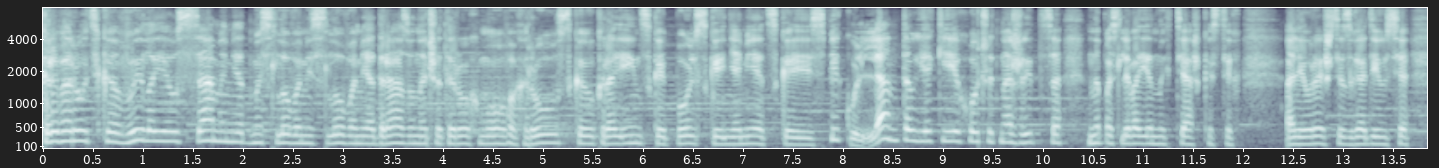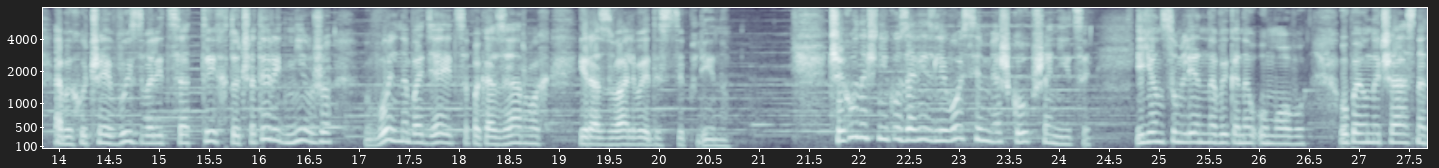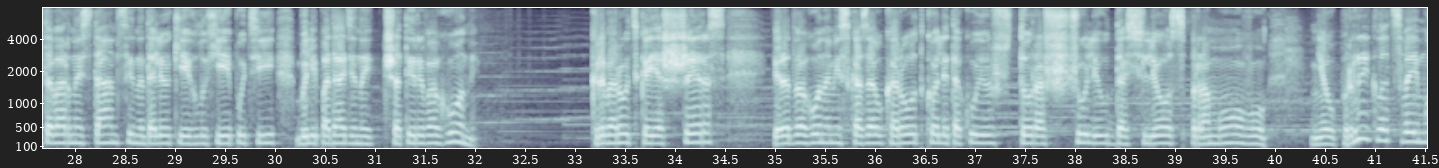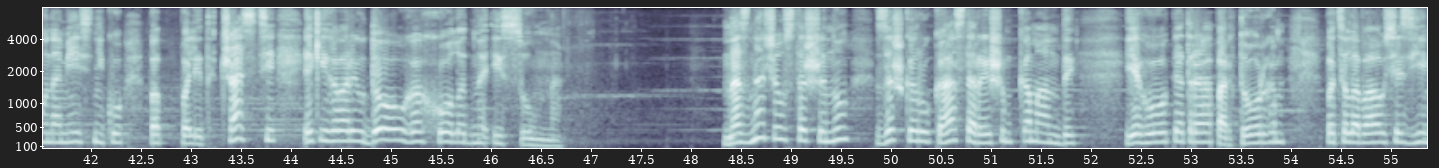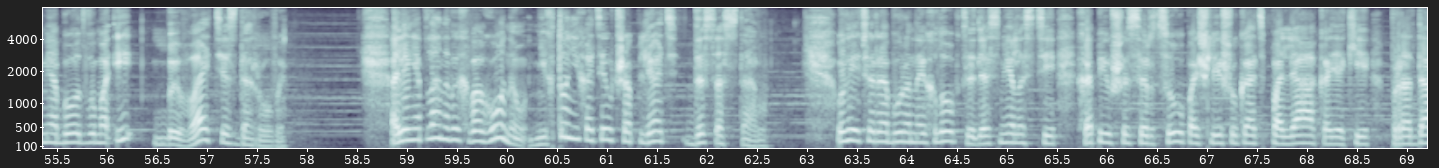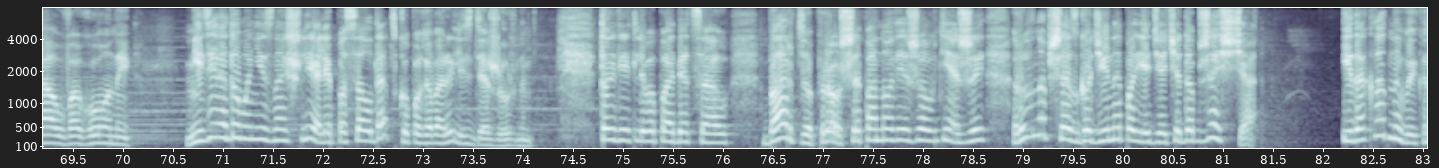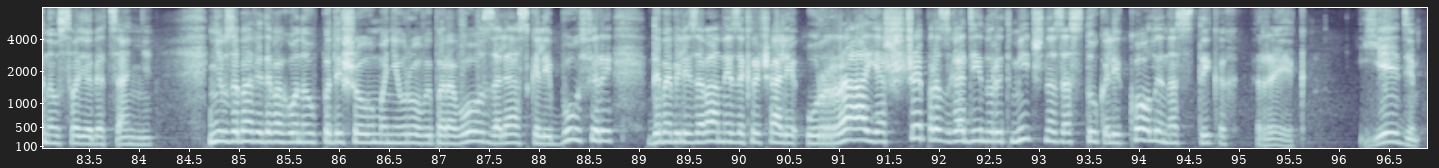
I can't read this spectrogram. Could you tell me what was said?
Крывародька вылаяў самымі адмысловымі словамі адразу на чатырох мовах рускай, украінскай, польскай, нямецкай, спекулянтаў, якія хочуць нажыцца на пасляваенных цяжкасцях, але ўрэшце згадзіўся, абы хутчэй вызваліцца тых, хто чатыры дні ўжо вольна бадзяецца па казармах і развальвае дысцыпліну. Чыгуначніку завезлі 8 мяшкоў пшаніцы – і ён сумленна выканаў умову. У пэўны час на таварнай станцыі на далёкія глухія пуці былі пададзены чатыры вагоны. Крывародзька яшчэ раз перад вагонамі сказаў каротку, але такую, што расчуліў да слёз прамову, не ў прыклад свайму намесніку па палітчасці, які гаварыў доўга, холадна і сумна. Назначыў старшыну за шкарука старэйшым каманды, яго Пятра парторгам, пацалаваўся з імі абодвума і бывайце здаровы. Але няпланавых вагонаў ніхто не хацеў чапляць да составу. Увечары абураныя хлопцы для смеласці, хапіўшы сэрцу, пайшлі шукаць паляка, які прадаў вагоны. Нідзе, вядома, не знайшлі, але па-салдацку пагаварылі з дзяжурным. Той ветліва паабяцаў: "Бардзо проszę, панове żołnierzy, równo przez godzinę pojedziecie do Brześcia" і дакладна выканаў сваё абяцанне. Неўзабаве да вагонаў падышоў манеўровы паравоз, заляскалі буферы, дэмабілізаваныя закрычалі «Ура!» яшчэ праз гадзіну рытмічна застукалі колы на стыках рэек. Едзем.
